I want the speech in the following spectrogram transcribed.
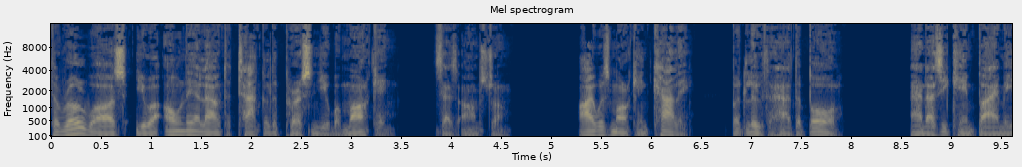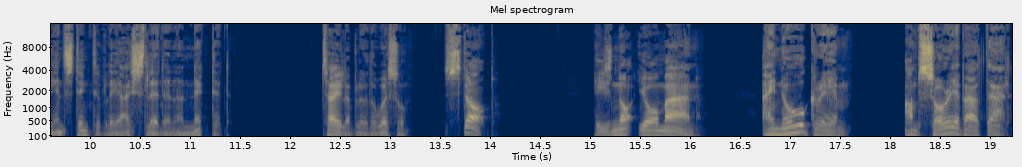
The rule was you were only allowed to tackle the person you were marking, says Armstrong. I was marking Cally, but Luther had the ball, and as he came by me instinctively, I slid in and nicked it. Taylor blew the whistle. Stop! He's not your man. I know, Graham. I'm sorry about that.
